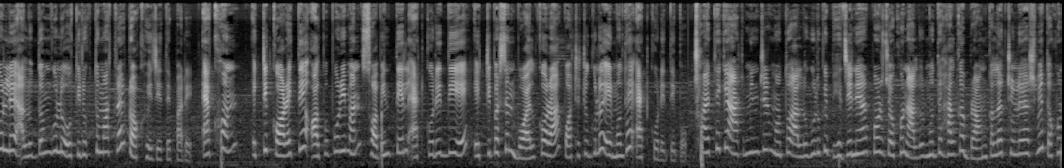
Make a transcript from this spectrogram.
করলে আলুর দমগুলো অতিরিক্ত মাত্রায় টক হয়ে যেতে পারে। এখন একটি কড়াইতে অল্প পরিমাণ সয়াবিন তেল অ্যাড করে দিয়ে এইট্টি পার্সেন্ট বয়েল করা পটেটোগুলো এর মধ্যে অ্যাড করে দেব। ছয় থেকে আট মিনিটের মতো আলুগুলোকে ভেজে নেওয়ার পর যখন আলুর মধ্যে হালকা ব্রাউন কালার চলে আসবে, তখন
